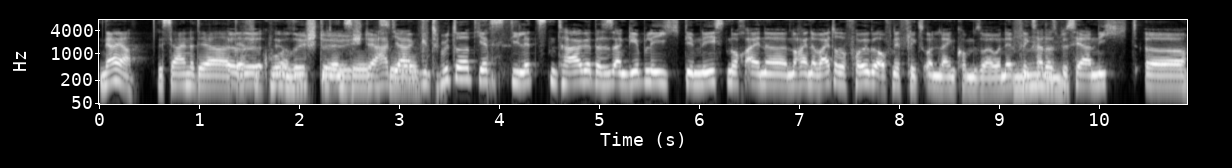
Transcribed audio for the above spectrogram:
Naja, ist ja einer der, der Äh, Figuren. Richtig. so- der hat so- ja getwittert jetzt die letzten Tage, dass es angeblich demnächst noch eine, noch eine weitere Folge auf Netflix online kommen soll. Aber Netflix Mm. hat das bisher nicht äh,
